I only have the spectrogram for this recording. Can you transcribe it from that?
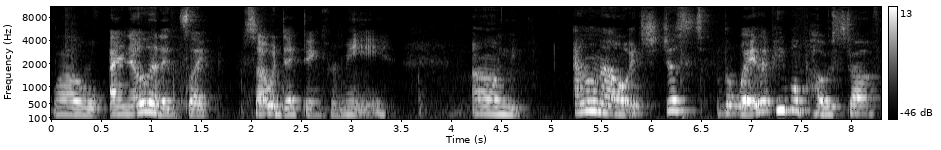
Well, I know that it's like so addicting for me. Um, I don't know. It's just the way that people post stuff.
